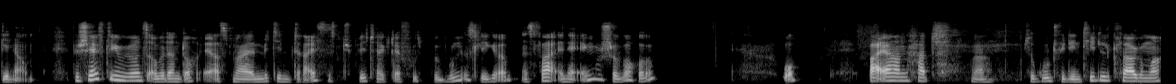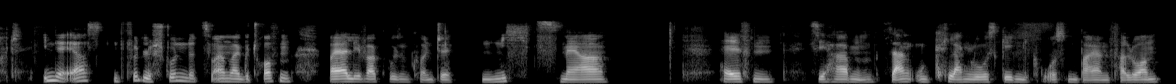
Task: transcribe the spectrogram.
Genau. Beschäftigen wir uns aber dann doch erstmal mit dem 30. Spieltag der Fußball-Bundesliga. Es war eine englische Woche. Bayern hat ja, so gut wie den Titel klar gemacht. In der ersten Viertelstunde zweimal getroffen. Bayer Leverkusen konnte nichts mehr helfen. Sie haben sang- und klanglos gegen die großen Bayern verloren.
